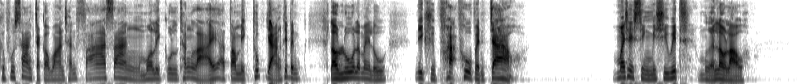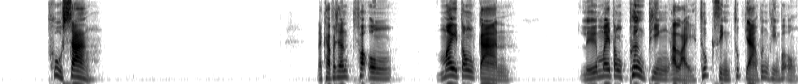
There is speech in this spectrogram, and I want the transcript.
คือผู้สร้างจักรวาลชั้นฟ้าสร้างโมเลกุลทั้งหลายอะตอมิกทุกอย่างที่เป็นเรารู้และไม่รู้ นี่คือพระผู้เป็นเจ้า ไม่ใช่สิ่งมีชีวิตเหมือนเราเราผู้สร้างนะครับเพราะฉะนั้นพระองค์ไม่ต้องการ หรือไม่ต้องพึ่งพิงอะไร ทุกสิ่งทุกอย่างพึ่งพิงพระองค์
